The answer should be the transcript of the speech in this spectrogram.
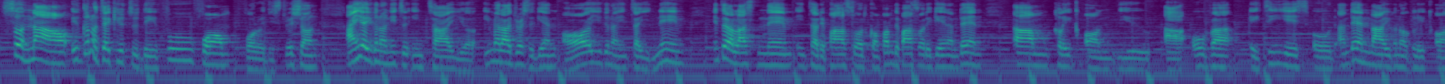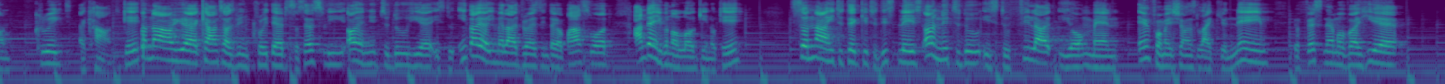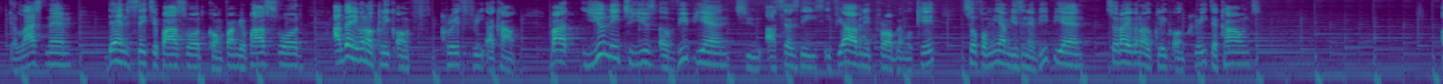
so now it's going to take you to the full form for registration and here you're going to need to enter your email address again or you're going to enter your name enter your last name enter the password confirm the password again and then um, click on you are over 18 years old and then now you're going to click on create account okay? So now your account has been created successfully. All you need to do here is to enter your email address enter your password and then you're going to log in okay? So now to take you to this place all you need to do is to fill out your main informations like your name your first name over here your last name then set your password confirm your password and then you're to click on create free account. But you need to use a VPN to access this if you have any problem okay? So for me I'm using a VPN so now you're to click on create account.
